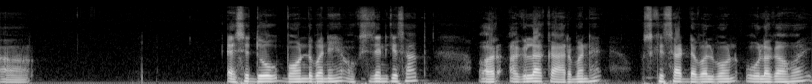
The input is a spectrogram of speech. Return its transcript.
आ, ऐसे दो बॉन्ड बने हैं ऑक्सीजन के साथ और अगला कार्बन है उसके साथ डबल बॉन्ड ओ लगा हुआ है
